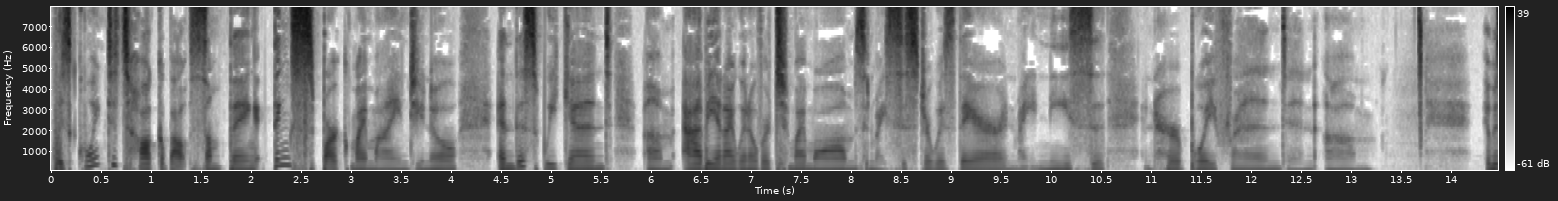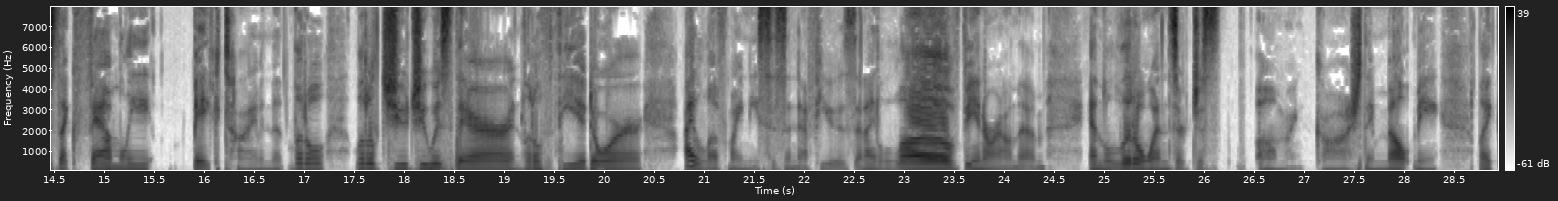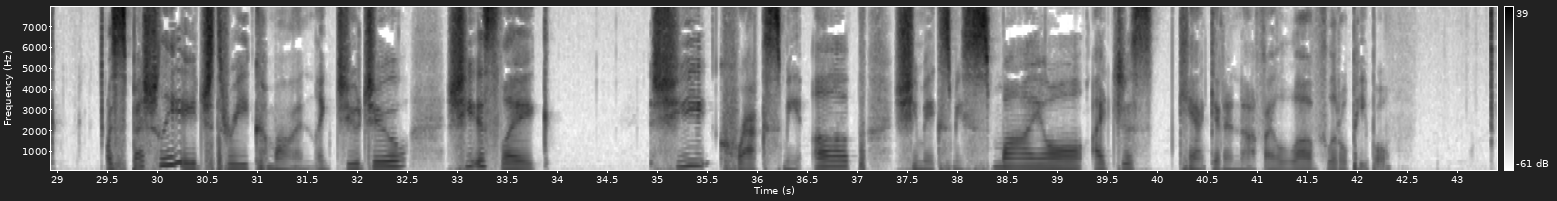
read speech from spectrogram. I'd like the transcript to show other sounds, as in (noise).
was going to talk about something. Things spark my mind, you know. And this weekend, um, Abby and I went over to my mom's, and my sister was there, and my niece and her boyfriend, and um, it was like family bake time and the little little Juju was there and little Theodore. I love my nieces and nephews and I love being around them. And the little ones are just oh my gosh, they melt me. Like especially age 3, come on. Like Juju, she is like she cracks me up. She makes me smile. I just can't get enough. I love little people.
